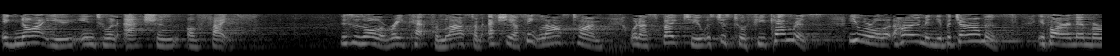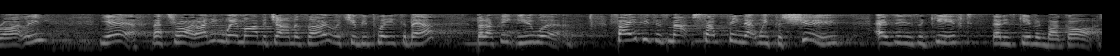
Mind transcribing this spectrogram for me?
ignite you into an action of faith. This is all a recap from last time. Actually, I think last time when I spoke to you, it was just to a few cameras. You were all at home in your pyjamas, if I remember rightly. Yeah, that's right. I didn't wear my pyjamas though, which you'd be pleased about, but I think you were. Faith is as much something that we pursue as it is a gift that is given by God.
